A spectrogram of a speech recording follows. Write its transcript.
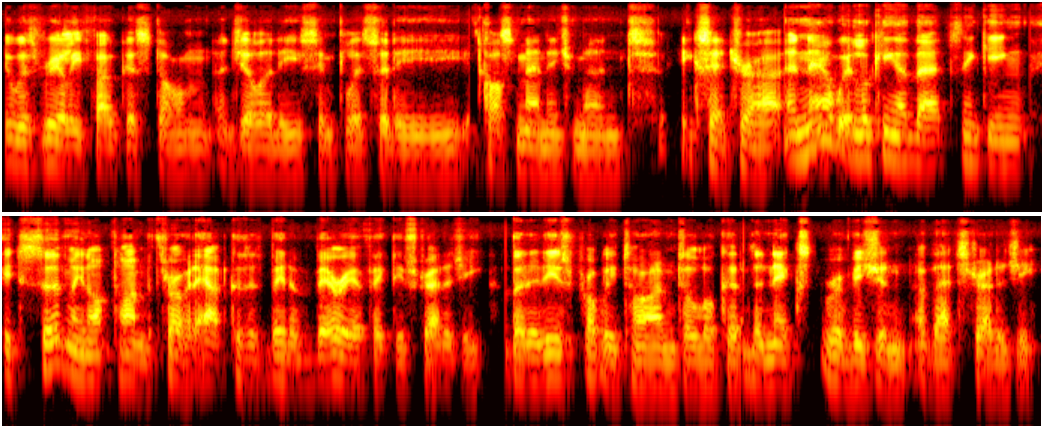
It was really focused on agility, simplicity, cost management, etc. And now we're looking at that thinking it's certainly not time to throw it out because it's been a very effective strategy, but it is probably time to look at the next revision of that strategy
